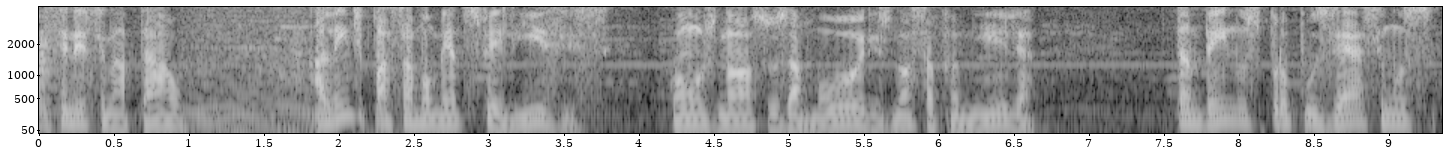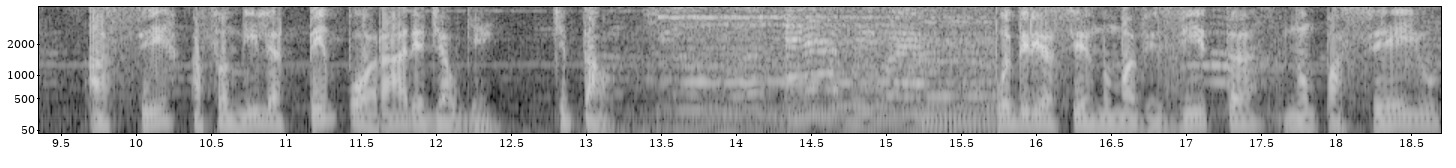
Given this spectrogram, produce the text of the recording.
E se nesse Natal, além de passar momentos felizes com os nossos amores, nossa família, também nos propuséssemos a ser a família temporária de alguém. Que tal? Poderia ser numa visita, num passeio,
